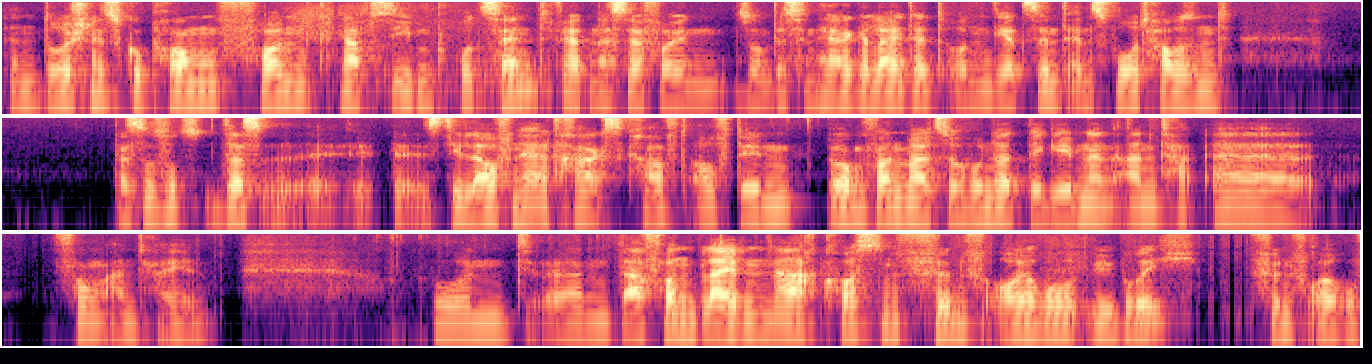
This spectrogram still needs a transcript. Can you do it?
einen Durchschnittskupon von knapp 7%. Wir hatten das ja vorhin so ein bisschen hergeleitet und jetzt sind in 2000 das ist, das äh, ist die laufende Ertragskraft auf den irgendwann mal zu 100 begebenen Ante äh, Fondsanteil. Und ähm, davon bleiben Nachkosten 5 Euro übrig. 5,05 Euro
